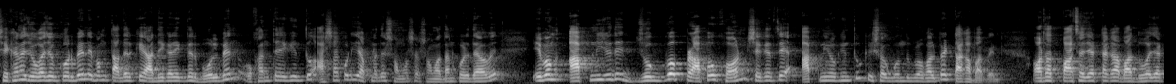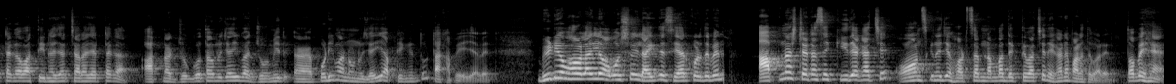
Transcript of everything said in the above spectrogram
সেখানে যোগাযোগ করবেন এবং তাদেরকে আধিকারিকদের বলবেন। ওখান থেকে কিন্তু আশা করি আপনাদের সমস্যার সমাধান করে দেওয়া হবে। এবং আপনি যদি যোগ্য প্রাপক হন, সেক্ষেত্রে আপনিও কিন্তু কৃষক বন্ধু প্রকল্পের টাকা পাবেন। অর্থাৎ পাঁচ হাজার টাকা বা দু হাজার টাকা বা তিন হাজার, চার হাজার টাকা, আপনার যোগ্যতা অনুযায়ী বা জমির পরিমাণ অনুযায়ী আপনি কিন্তু টাকা পেয়ে যাবেন। ভিডিও ভালো লাগলে অবশ্যই লাইক দিয়ে শেয়ার করে দেবেন। আপনার স্ট্যাটাসে কী দেখাচ্ছে? অন স্ক্রিনে যে হোয়াটসঅ্যাপ নাম্বার দেখতে পাচ্ছেন, এখানে পাঠাতে পারেন। তবে হ্যাঁ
